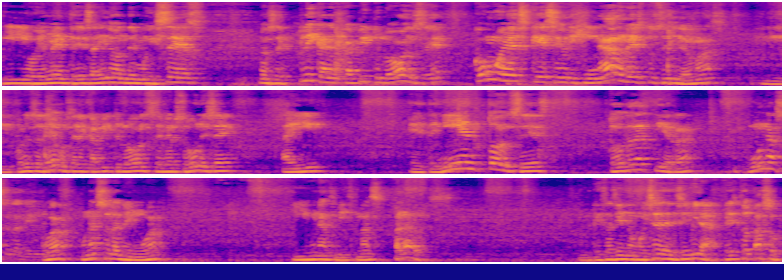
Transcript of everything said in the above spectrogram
Y obviamente es ahí donde Moisés nos explica en el capítulo 11 ¿Cómo es que se originaron estos idiomas? Y por eso leemos en el capítulo 11, verso 1, dice, ahí eh, tenía entonces toda la tierra una sola lengua, una sola lengua y unas mismas palabras. Lo que está haciendo Moisés es decir, mira, esto pasó.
